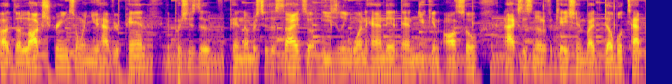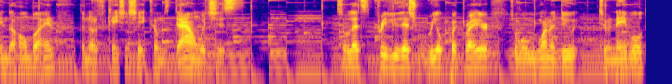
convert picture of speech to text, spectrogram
uh, the lock screen. So when you have your pin it pushes the, the pin numbers to the side so easily one-handed. And you can also access notification by double tapping the home button. The notification shade comes down which is so let's preview this real quick right here. So what we want to do to enable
